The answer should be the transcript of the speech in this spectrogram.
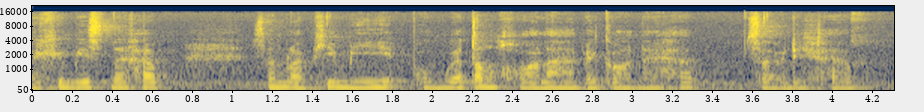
Alchemist นะครับสำหรับคลิปนี้ผมก็ต้องขอลาไปก่อนนะครับ สวัสดีครับ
